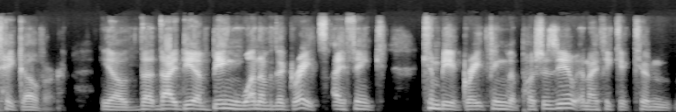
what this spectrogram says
take over you know the the idea of being one of the greats i think can be a great thing that pushes you and i think it can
